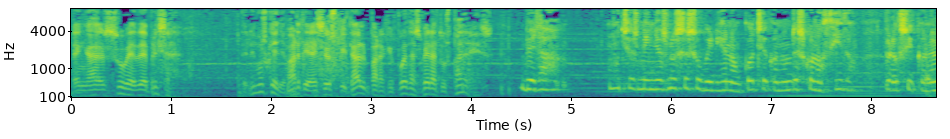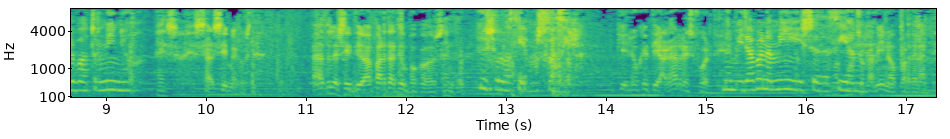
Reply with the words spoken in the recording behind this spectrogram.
Venga, sube deprisa. Tenemos que llevarte a ese hospital para que puedas ver a tus padres. Verá, muchos niños no se subirían a un coche con un desconocido, pero si con él va otro niño, Eso es, así me gusta. Hazle sitio, apártate un poco, Sandra. eso lo hacía más fácil. Quiero que te agarres fuerte. Me miraban a mí y se decían, Mucho camino por delante.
